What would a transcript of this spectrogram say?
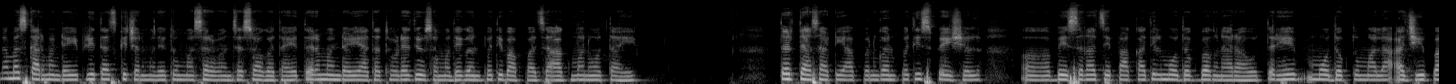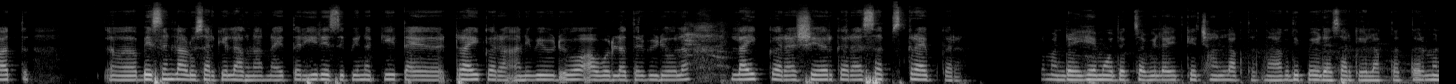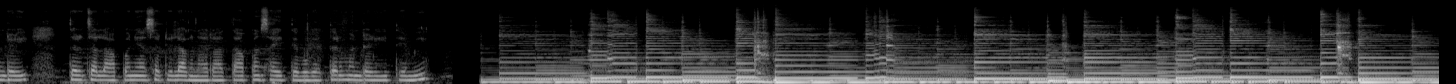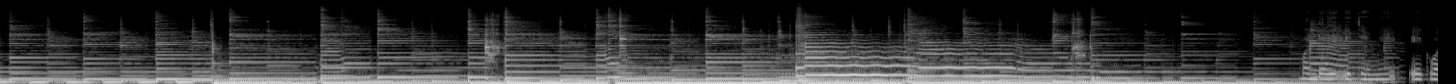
नमस्कार मंडळी प्रीताज किचनमध्ये तुम्हा सर्वांचं स्वागत आहे. तर मंडळी आता थोड्याच दिवसामध्ये गणपती बाप्पाचं आगमन होत आहे. तर त्यासाठी आपण गणपती स्पेशल बेसनाचे पाकातील मोदक बघणार आहोत. तर हे मोदक तुम्हाला अजिबात बेसन लाडूसारखे लागणार नाहीत. तर ही रेसिपी नक्की टाय ट्राय करा. आणि व्हिडिओ आवडला तर व्हिडिओला लाईक करा शेअर करा सबस्क्राईब करा. तर मंडळी हे मोदक चवीला इतके छान लागतात ना अगदी पेढ्यासारखे लागतात. तर मंडळी तर चला आपण यासाठी लागणार आता आपण साहित्य बघूया. तर मंडळी इथे मी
